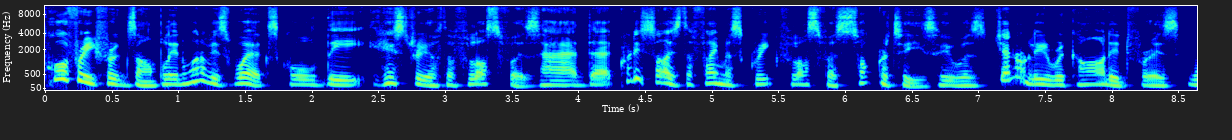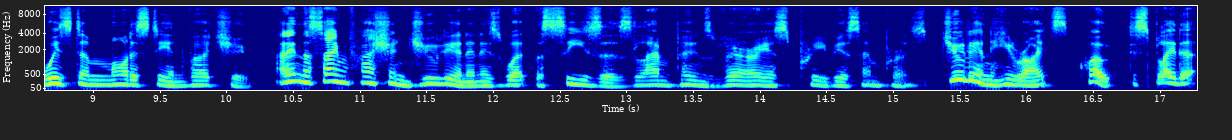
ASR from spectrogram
Porphyry, for example, in one of his works called The History of the Philosophers, had uh, criticized the famous Greek philosopher Socrates, who was generally regarded for his wisdom, modesty, and virtue. And in the same fashion, Julian, in his work The Caesars, lampoons various previous emperors. Julian, he writes, quote, displayed a,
